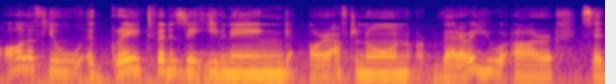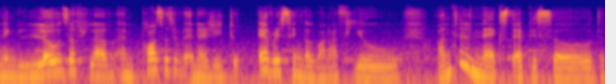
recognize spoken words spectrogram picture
all of you a great Wednesday evening or afternoon or wherever you are, sending loads of love and positive energy to every single one of you. Until next episode.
